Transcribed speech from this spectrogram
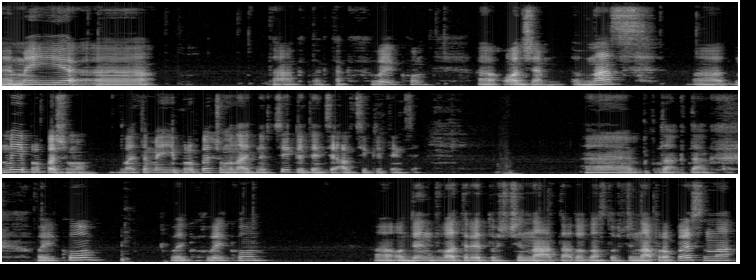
Е, ми її. Е, так, так, так, хвильку. Е, отже, в нас. Ми її пропишемо. Давайте ми її пропишемо навіть не в цій клітинці, а в цій клітинці. Так, так. Хвильку. Хвильку, хвильку. 1, 2, 3 товщина. Та, тут у нас товщина прописана.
